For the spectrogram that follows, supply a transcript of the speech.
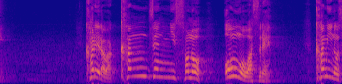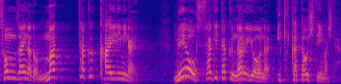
彼らは完全にその恩を忘れ神の存在など全く顧みない目を塞ぎたくなるような生き方をしていました。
